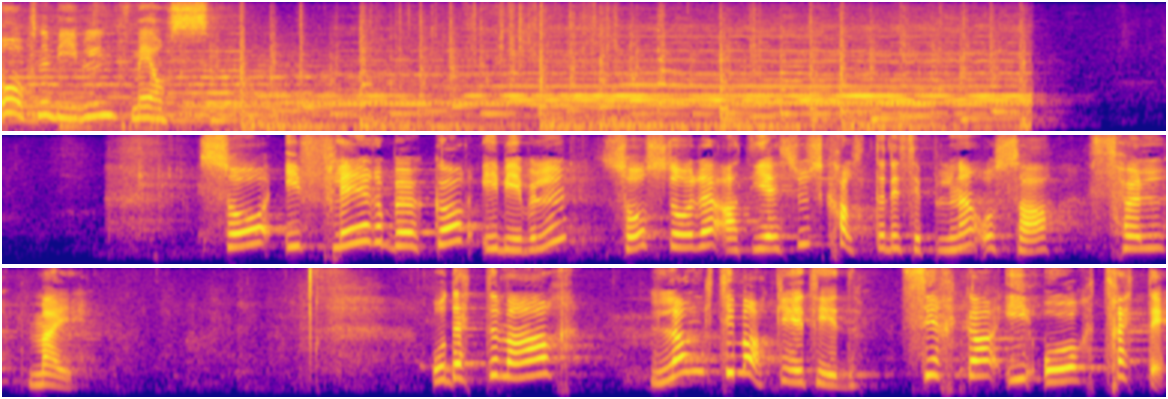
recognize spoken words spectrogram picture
Åpne Bibelen med oss. Så I flere bøker i Bibelen så står det at Jesus kalte disiplene og sa 'følg meg'. Og Dette var langt tilbake i tid, ca. i år 30.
